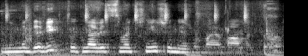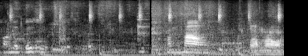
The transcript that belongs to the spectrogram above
Ну, медовік тут навіть смачніший, ніж у моєї мами. Тому не кажіть. що. Погнали. Погнали.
